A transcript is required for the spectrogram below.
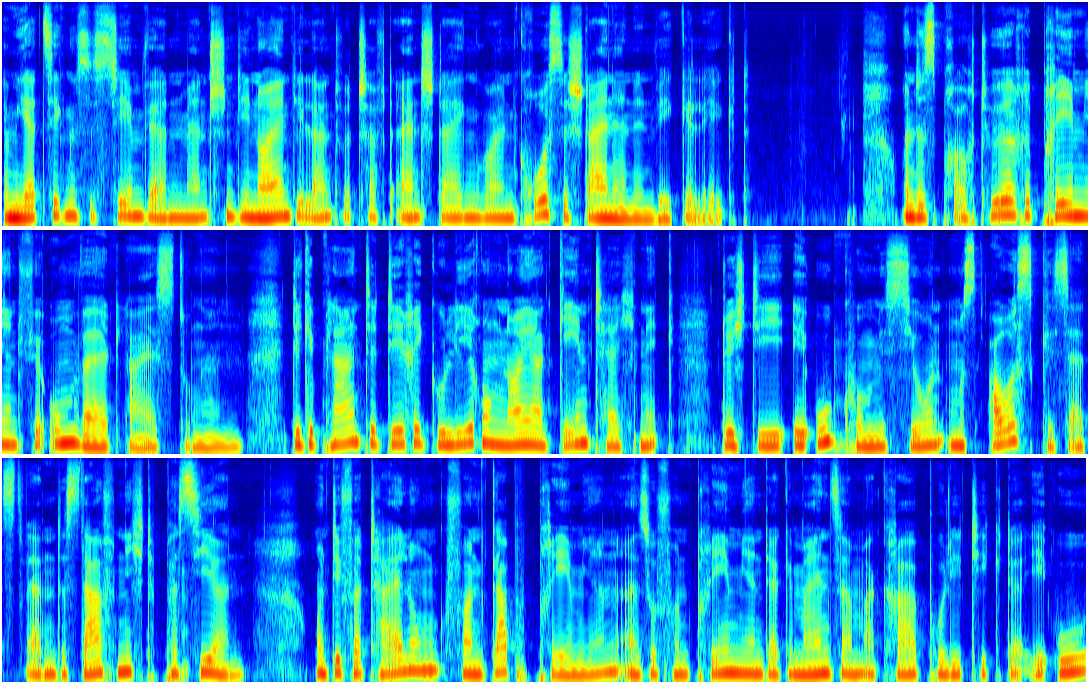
Im jetzigen System werden Menschen, die neu in die Landwirtschaft einsteigen wollen, große Steine in den Weg gelegt. Und es braucht höhere Prämien für Umweltleistungen. Die geplante Deregulierung neuer Gentechnik durch die EU-Kommission muss ausgesetzt werden. Das darf nicht passieren. Und die Verteilung von GAP-Prämien, also von Prämien der gemeinsamen Agrarpolitik der EU,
